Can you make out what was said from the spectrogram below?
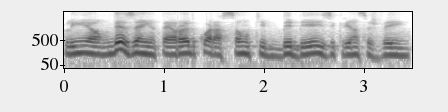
Plin é um desenho, tá? Herói do coração que bebês e crianças veem.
